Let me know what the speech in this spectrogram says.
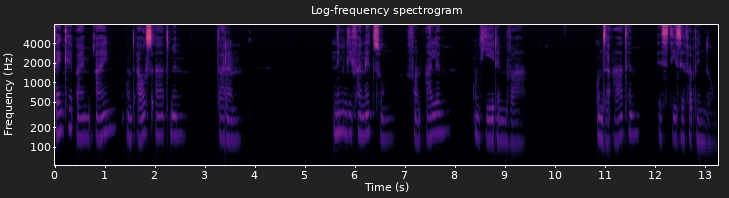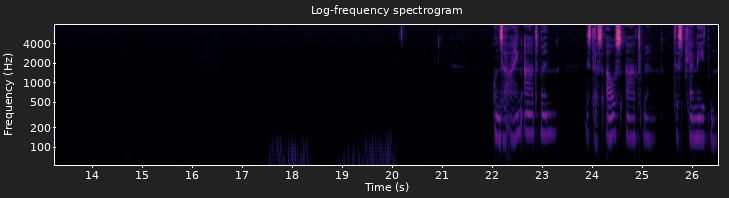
Denke beim Ein- und Ausatmen daran. Nimm die Vernetzung von allem und jedem wahr. Unser Atem ist diese Verbindung. Unser Einatmen ist das Ausatmen des Planeten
